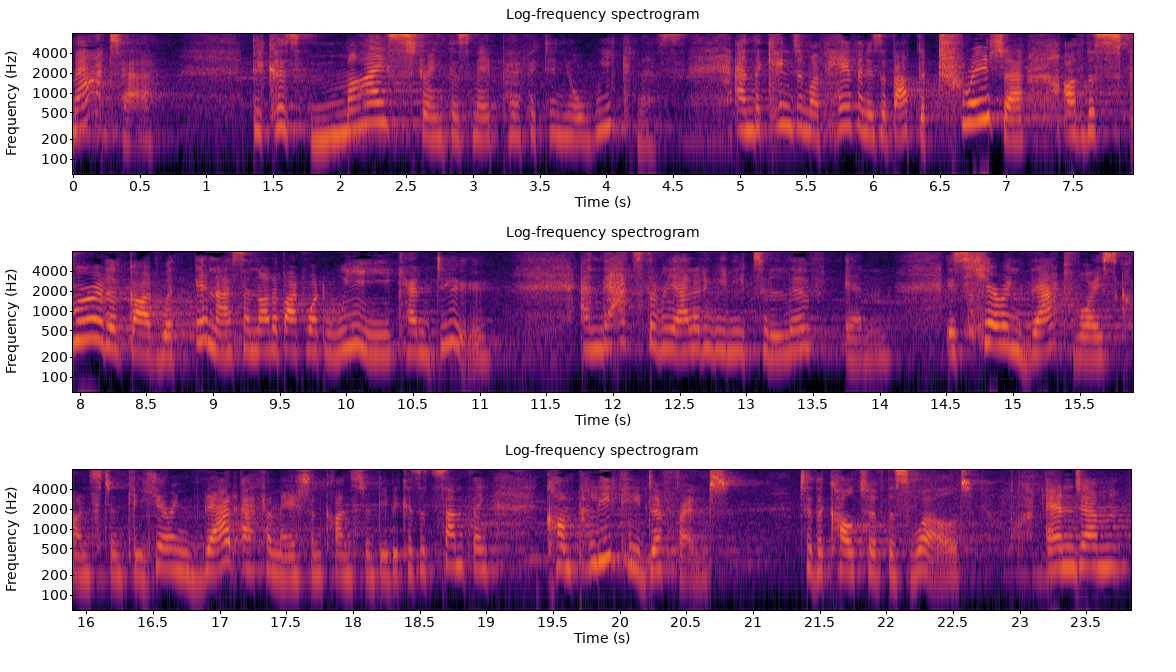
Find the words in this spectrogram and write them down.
matter. Because my strength is made perfect in your weakness. And the kingdom of heaven is about the treasure of the Spirit of God within us and not about what we can do. And that's the reality we need to live in, is hearing that voice constantly, hearing that affirmation constantly, because it's something completely different to the culture of this world. And um,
